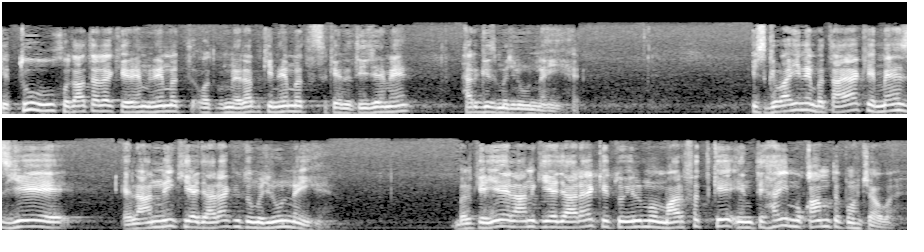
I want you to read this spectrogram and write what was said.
कि तू खुदा तला की रहम नेमत और अपने रब की नेमत के नतीजे में हरगिज़ मजनून नहीं है। इस गवाही ने बताया कि महज ये ऐलान नहीं किया जा रहा कि तू मजनून नहीं है, बल्कि ये ऐलान किया जा रहा है कि तू इल्म मार्फत के इंतहाई मुकाम पर पहुँचा हुआ है।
